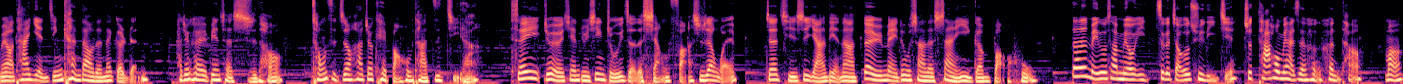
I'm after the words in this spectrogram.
没有他眼睛看到的那个人。他就可以变成石头，从此之后他就可以保护他自己啦。所以就有一些女性主义者的想法是认为，这其实是雅典娜对于美杜莎的善意跟保护。但是美杜莎没有以这个角度去理解，就她后面还是很恨他吗？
